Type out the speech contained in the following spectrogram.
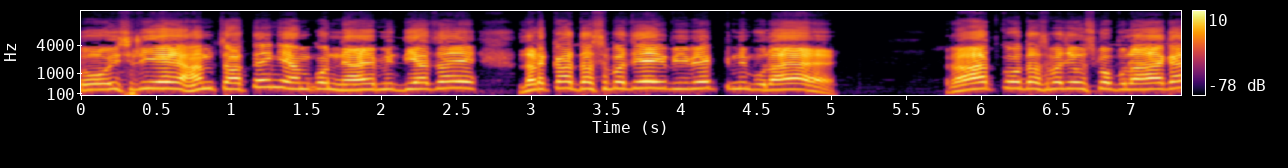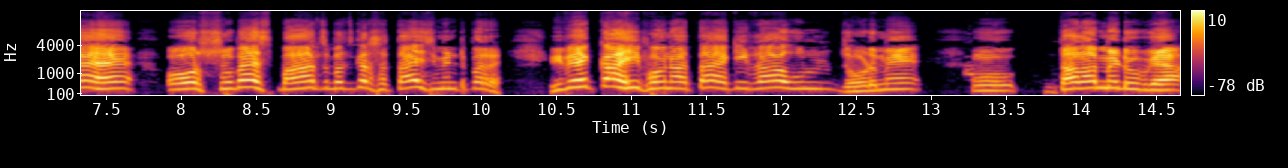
तो इसलिए हम चाहते हैं कि हमको न्याय दिया जाए। लड़का दस बजे विवेक ने बुलाया है। रात को दस बजे उसको बुलाया गया है और सुबह पाँच बजकर सत्ताईस मिनट पर विवेक का ही फ़ोन आता है कि राहुल झोड़ में तालाब में डूब गया।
